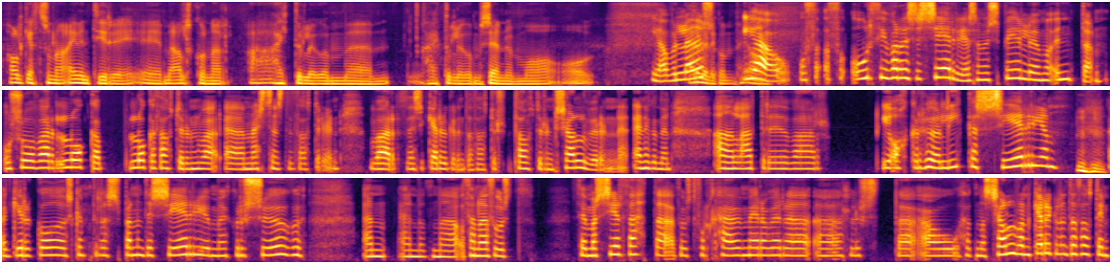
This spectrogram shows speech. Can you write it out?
hálgert svona ævintýri eh, með alls konar hættulegum um, hættulegum senum og, og Já, Erfiðleikum, já. já. og úr því var þessi seria sem við spilum á undan og svo var loka, loka þátturinn var, eða næstsensti þátturinn var þessi gerfugreinda þáttur, þátturinn sjálfurinn en einhvern veginn aðalatriði var í okkar huga líka serían Mhm. að gera góða og skemmtilega spennandi seríu með einhverju sögu en, en þannig að þú veist þegar maður sér þetta, þú veist, fólk hafi meira verið að- hlusta á þarna sjálfan gerfugreinda þáttin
